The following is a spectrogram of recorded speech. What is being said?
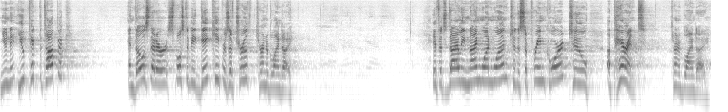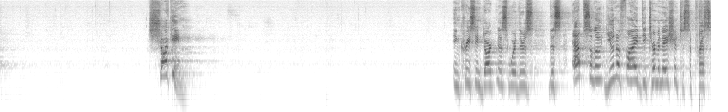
You, you pick the topic, and those that are supposed to be gatekeepers of truth turn a blind eye. If it's dialing 911 to the Supreme Court, to a parent, turn a blind eye. Shocking. Increasing darkness where there's this absolute unified determination to suppress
